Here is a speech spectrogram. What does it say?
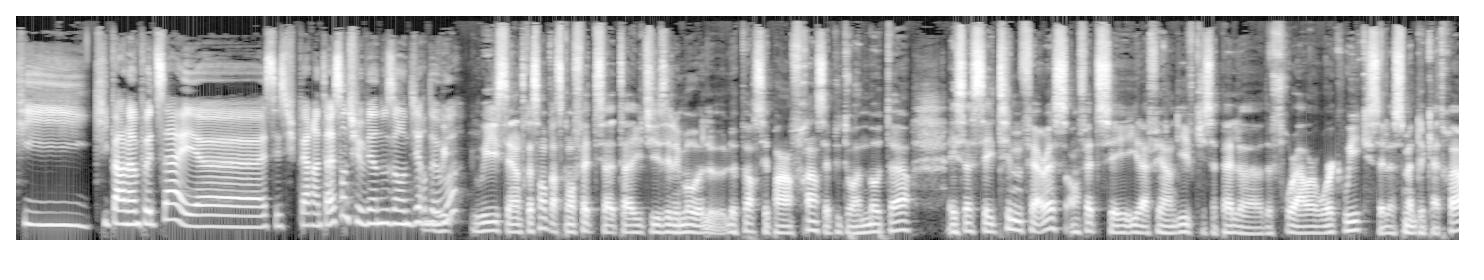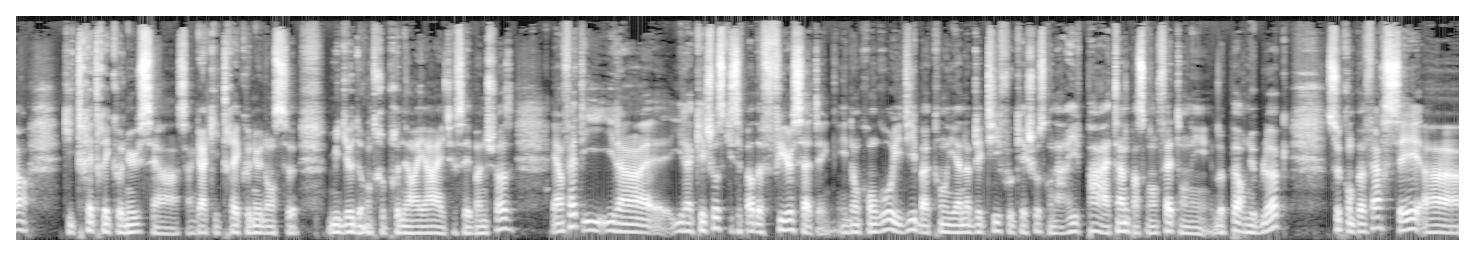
qui, qui parle un peu de ça et euh, c'est super intéressant. Tu veux bien nous en dire deux oui, mots? Oui, c'est intéressant parce qu'en fait, tu as utilisé les mots, le, le peur, c'est pas un frein, c'est plutôt un moteur. Et ça, c'est Tim Ferriss. En fait, c'est il a fait un livre qui s'appelle uh, The Four Hour Work Week, c'est la semaine de 4 heures, qui est très très connu. C'est un, un gars qui est très connu dans ce milieu de l'entrepreneuriat et toutes ces bonnes choses. Et en fait, il, il, a, il a quelque chose qui s'appelle the fear setting. Et donc, en gros, il dit, bah, quand il y a un objectif ou quelque chose qu'on n'arrive pas à atteindre parce qu'en fait, on est, le peur nous bloque, ce qu'on peut faire, c'est, euh,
